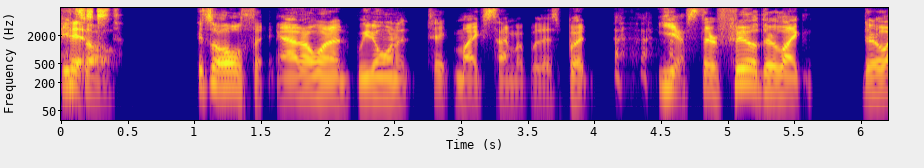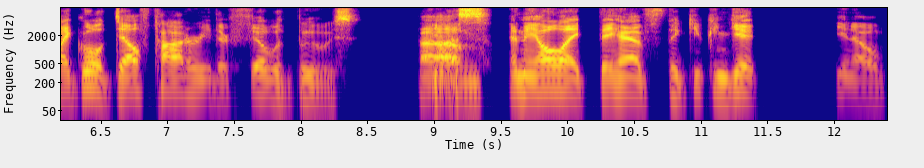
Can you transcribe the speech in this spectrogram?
it's a- pissed. It's a whole thing. I don't want to. We don't want to take Mike's time up with this, but yes, they're filled. They're like they're like little Delft pottery. They're filled with booze. Um, Yes. and they all like they have like you can get, you know,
